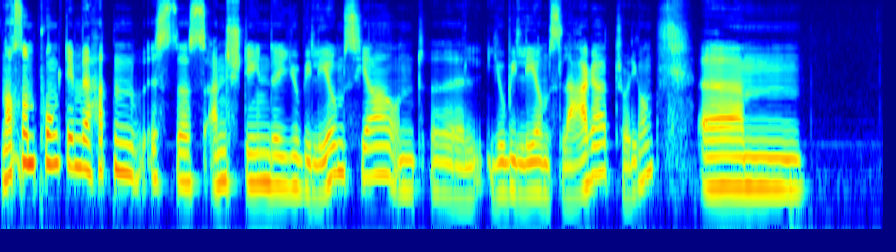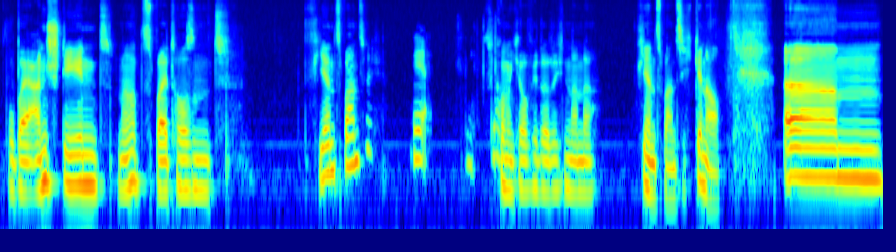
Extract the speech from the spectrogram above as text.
noch so ein Punkt, den wir hatten, ist das anstehende Jubiläumsjahr und äh, Jubiläumslager, Entschuldigung. Ähm, wobei anstehend ne, 2024? Ja. Jetzt komme ich auch wieder durcheinander. 24, genau. Ähm,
